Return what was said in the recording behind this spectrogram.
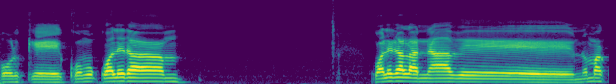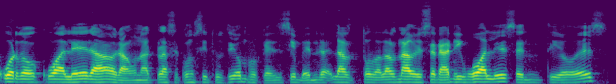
Porque, ¿cómo, ¿cuál era? ¿Cuál era la nave? No me acuerdo cuál era. Era una clase Constitución, porque siempre las- todas las naves eran iguales en TOS.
